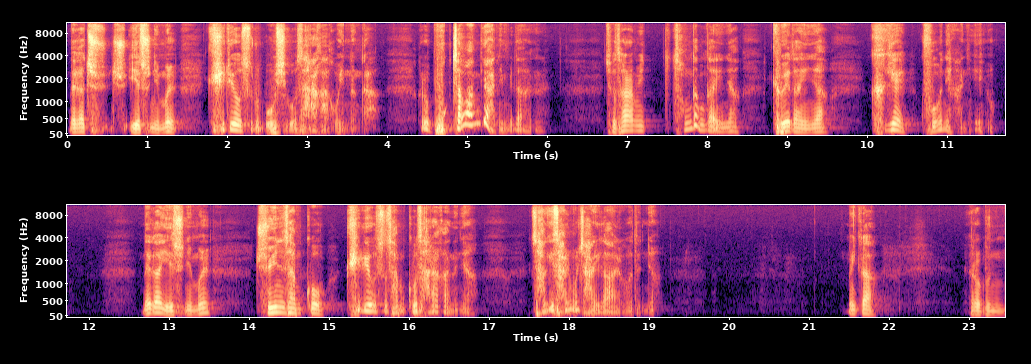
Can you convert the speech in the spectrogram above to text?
내가 주, 주, 예수님을 퀴리오스로 모시고 살아가고 있는가? 그리고 복잡한 게 아닙니다. 저 사람이 성당 다니냐, 교회 다니냐, 그게 구원이 아니에요. 내가 예수님을 주인 삼고 퀴리오스 삼고 살아가느냐, 자기 삶을 자기가 알거든요. 그러니까 여러분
